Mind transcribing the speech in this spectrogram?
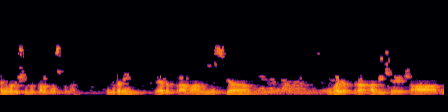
అని మనుషులు తలపోస్తున్నారు. ఎందుకని? వేద ప్రామాణ్యస్య. ఉభయత్ర అవిశేషాత్.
